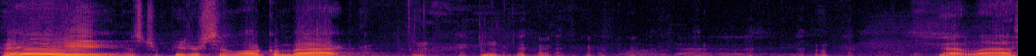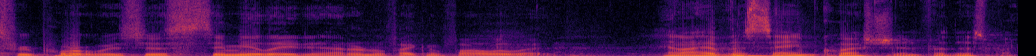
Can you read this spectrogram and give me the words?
Hey, Mr. Peterson, welcome back. That last report was just simulated. I don't know if I can follow it. And I have the same question for this one.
